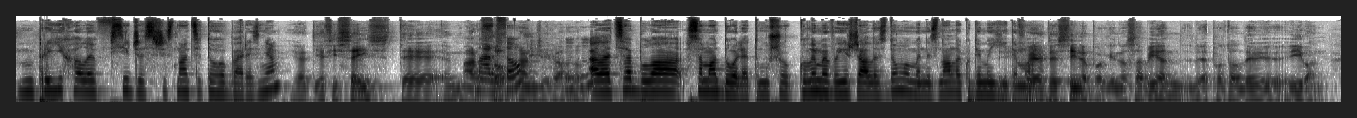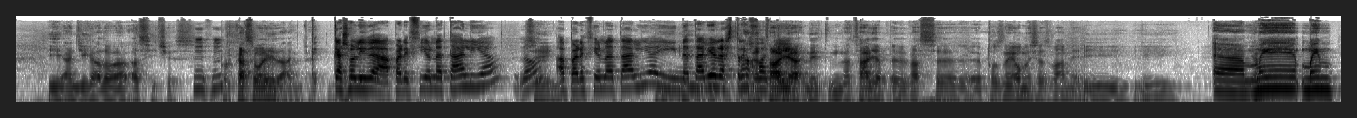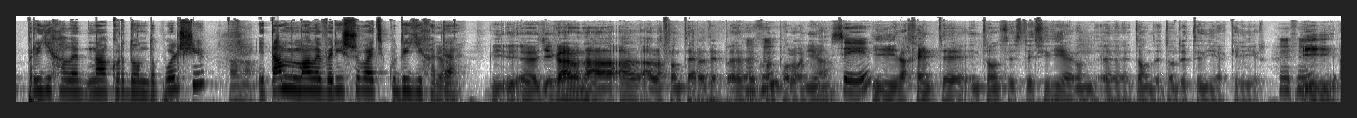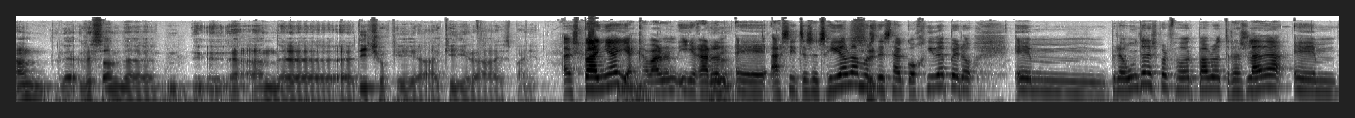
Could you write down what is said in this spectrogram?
Ми приїхали в Сіджес 16 березня, Я 16 de marzo, Marzo. han llegado. але це була сама доля, тому що коли ми виїжджали з дому, ми не знали, куди ми Y їдемо. Fue el destino porque no sabían de por dónde iban y han llegado a, a Sitges. Por casualidad. en fe- Casualidad, apareció Natalia, ¿no? Sí. Apareció Natalia y, Natalia las trajo Наталя, aquí. Ні- Наталя е, вас е, познайомилася з вами і... і... Е, Ми, ми приїхали на кордон до Польщі, Ага. і там ми мали вирішувати, куди їхати. Ya. Y, eh, llegaron a, a- a la frontera de, eh, con Polonia Sí. y la gente entonces decidieron eh, dónde, dónde tenía que ir. Y han, le- les han, eh, eh, han, eh, eh, dicho que hay que ir a España. a España y acabaron y llegaron Vale. eh, a Sitges. Enseguida hablamos Sí. de esa acogida, pero em, pregúntales por favor, Pablo, traslada em,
